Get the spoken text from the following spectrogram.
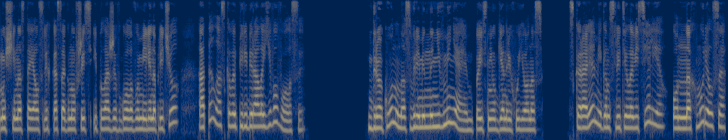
Мужчина стоял слегка согнувшись и положив голову Миле на плечо, а та ласково перебирала его волосы. «Дракон у нас временно невменяем», — пояснил Генриху Йонас. С короля мигом слетело веселье, он нахмурился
